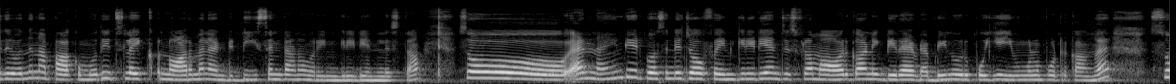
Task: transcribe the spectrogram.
இது வந்து நான் பார்க்கும்போது இட்ஸ் லைக் நார்மல் அண்ட் டீசெண்டான ஒரு இன்க்ரீடியன்ட் லிஸ்ட் தான். So and ninety eight percentage of ingredients is from organic derived அப்படின்னு ஒரு பொய்யை இவங்களும் போட்டிருக்காங்க. ஸோ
